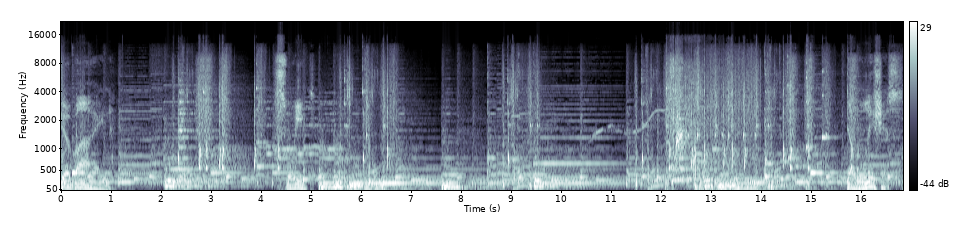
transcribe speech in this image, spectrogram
Divine. Delicious.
